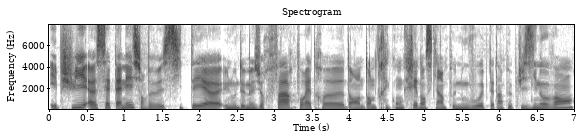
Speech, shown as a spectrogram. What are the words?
Et puis, euh, cette année, si on veut citer euh, une ou deux mesures phares pour être euh, dans, le très concret, dans ce qui est un peu nouveau et peut-être un peu plus innovant,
